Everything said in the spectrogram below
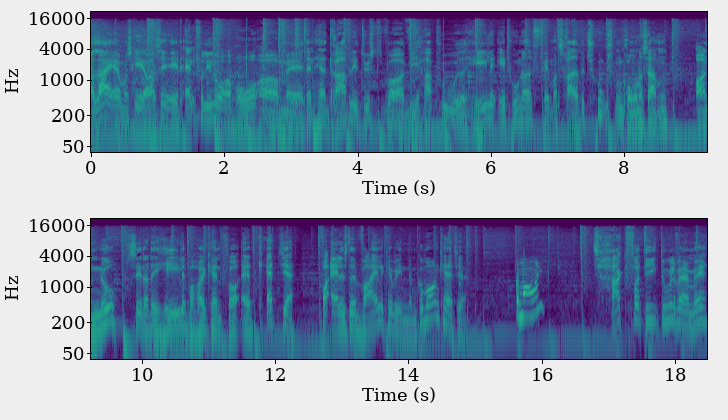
Og leg er måske også et alt for lille ord at bruge om øh, den her drabelige dyst, hvor vi har puget hele 135.000 kroner sammen. Og nu sætter det hele på højkant for, at Katja fra alle steder Vejle kan vinde dem. Godmorgen, Katja. Godmorgen. Tak, fordi du vil være med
